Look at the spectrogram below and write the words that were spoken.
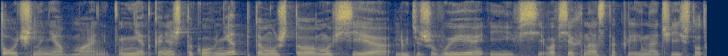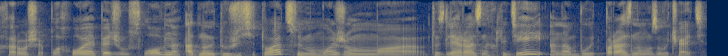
точно не обманет. Нет, конечно, такого нет, потому что мы все люди живые, и все, во всех нас так или иначе есть что-то хорошее, плохое, опять же, условно. Одну и ту же ситуацию мы можем, а, то есть для разных людей она будет по-разному звучать.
